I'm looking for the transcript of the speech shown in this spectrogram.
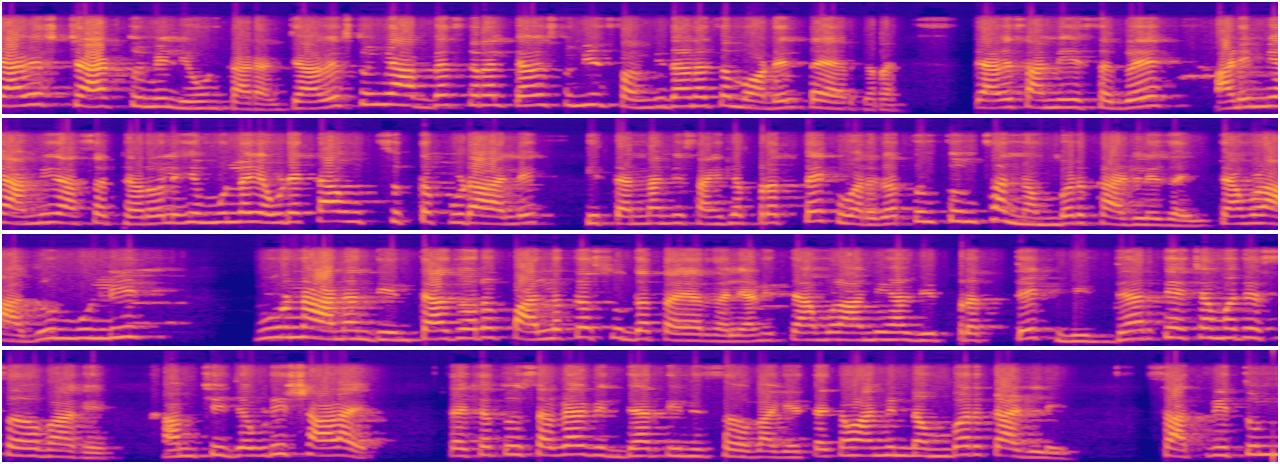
त्यावेळेस चार्ट तुम्ही लिहून काढाल. ज्यावेळेस तुम्ही अभ्यास कराल त्यावेळेस तुम्ही संविधानाचं मॉडेल तयार कराल. त्यावेळेस आम्ही हे सगळे आणि मी आम्ही असं ठरवलं हे मुलं एवढे का उत्सुक पुढे आले की त्यांना मी सांगितलं प्रत्येक वर्गातून तुमचा नंबर काढले जाईल. त्यामुळे अजून मुली पूर्ण आनंदी आणि त्याचबरोबर पालक सुद्धा तयार झाले आणि त्यामुळे आम्ही हा प्रत्येक विद्यार्थी याच्यामध्ये सहभाग आहे. आमची जेवढी शाळा आहे त्याच्यातून सगळ्या विद्यार्थ्यांनी सहभाग आहे. त्याच्यामुळे आम्ही नंबर काढले. सातवीतून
